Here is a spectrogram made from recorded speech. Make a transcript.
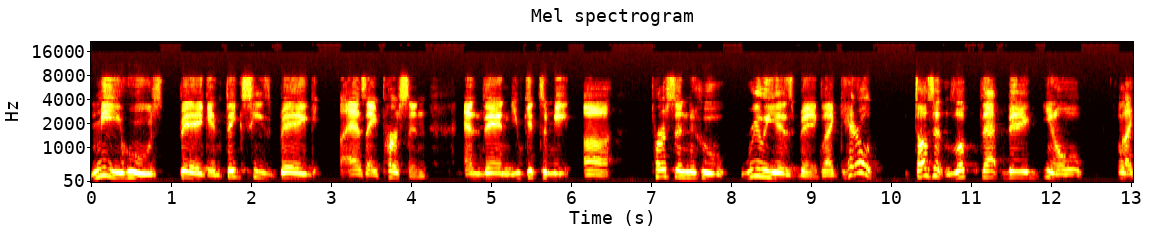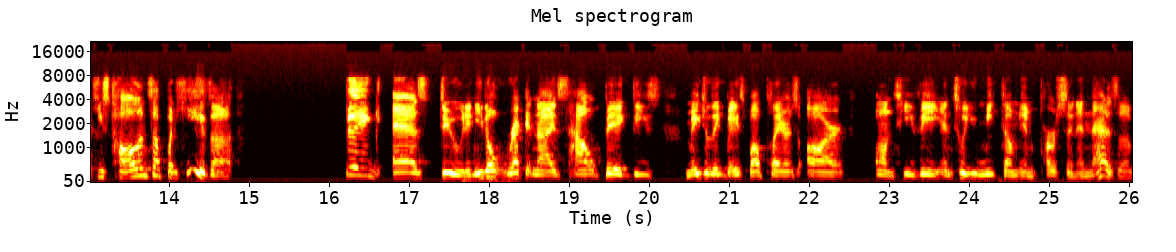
me who's big and thinks he's big as a person, and then you get to meet a person who really is big. Like Harold doesn't look that big, you know, like he's tall and stuff, but he is a big ass dude, and you don't recognize how big these Major League Baseball players are on TV until you meet them in person, and that is a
